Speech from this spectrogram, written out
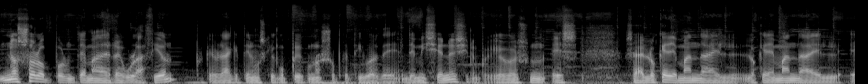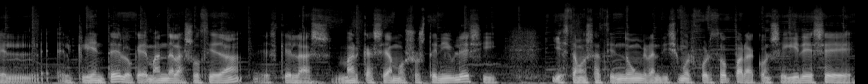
no solo por un tema de regulación, porque es verdad que tenemos que cumplir con unos objetivos de, emisiones, sino porque es, es, o sea, lo que demanda, el, lo que demanda el, el, el cliente, lo que demanda la sociedad, es que las marcas seamos sostenibles y y estamos haciendo un grandísimo esfuerzo para conseguir ese,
